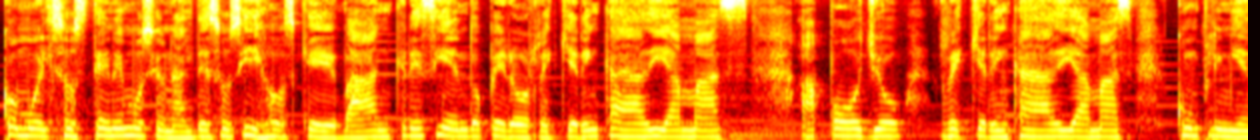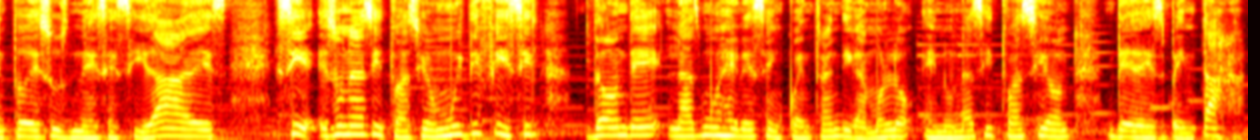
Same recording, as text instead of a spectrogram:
como el sostén emocional de esos hijos que van creciendo pero requieren cada día más apoyo, requieren cada día más cumplimiento de sus necesidades. Sí, es una situación muy difícil donde las mujeres se encuentran, digámoslo, en una situación de desventaja.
